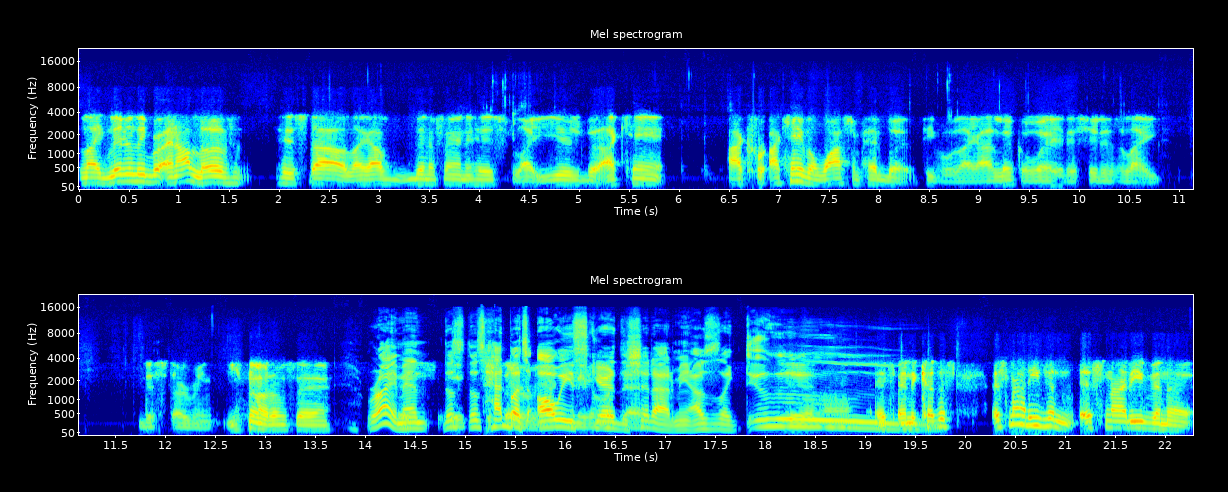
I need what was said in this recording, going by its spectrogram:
like, literally, bro. And I love his style. Like, I've been a fan of his like years, but I can't, I, cr- I can't even watch him headbutt people. Like, I look away. This shit is like disturbing. You know what I'm saying? right, man, It's- those it's those headbutts always scared the shit out of me. I was like, Yeah, dude. no. it's, and because it's it's not even it's not even a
